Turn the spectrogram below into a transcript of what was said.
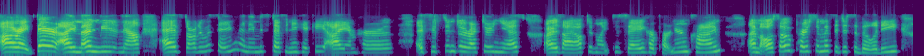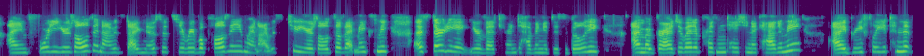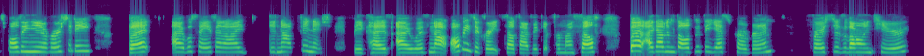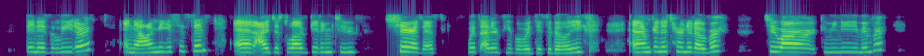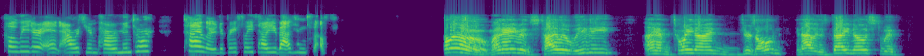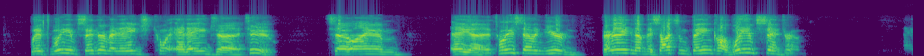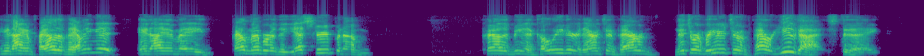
All right, there, I'm unmuted now. As Donna was saying, my name is Stephanie Hickey. I am her assistant director, and yes, as I often like to say, her partner in crime. I'm also a person with a disability. I am 40 years old and I was diagnosed with cerebral palsy when I was two years old. So that makes me a 38 year veteran to having a disability. I'm a graduate of Presentation Academy. I briefly attended Spalding University, but I will say that I did not finish because I was not always a great self advocate for myself. But I got involved with the YES program, first as a volunteer, then as a leader, and now I'm the assistant. And I just love getting to share this with other people with disabilities. And I'm going to turn it over to our community member, co leader, and Hour to Empower mentor, Tyler, to briefly tell you about himself. Hello, my name is Tyler Levy. I am 29 years old, and I was diagnosed with with Williams syndrome at age tw- at age uh, two. So I am a uh, 27 year variant of this awesome thing called Williams syndrome, and I am proud of having it. And I am a proud member of the Yes Group, and I'm proud of being a co-leader and Hour to Empower mentor. And we're here to empower you guys today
